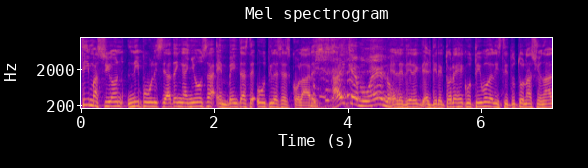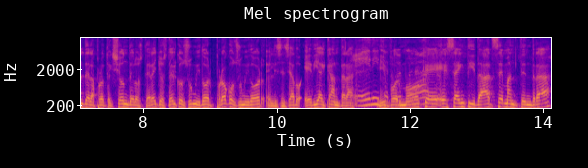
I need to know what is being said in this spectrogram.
timación ni publicidad engañosa en ventas de útiles escolares. Ay, qué bueno. El, direc- el director ejecutivo del Instituto Nacional de la Protección de los Derechos del Consumidor, Proconsumidor, el licenciado Eddie Alcántara, Eddie, informó que esa entidad se mantendrá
